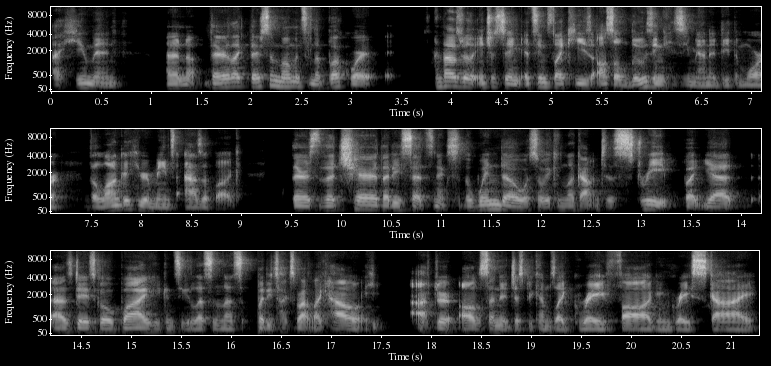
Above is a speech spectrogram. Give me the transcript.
a human i don't know there like there's some moments in the book where and that was really interesting. It seems like he's also losing his humanity the more the longer he remains as a bug. There's the chair that he sets next to the window so he can look out into the street but yet as days go by he can see less and less but he talks about like how he, after all of a sudden it just becomes like gray fog and gray sky.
